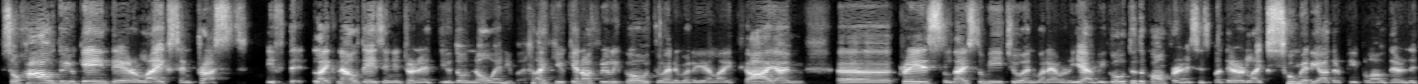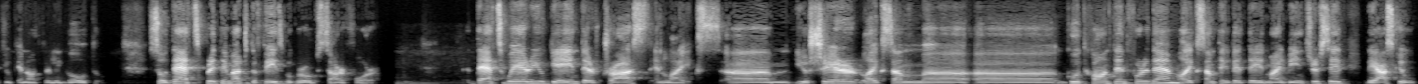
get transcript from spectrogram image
So how do you gain their likes and trust? If like nowadays in internet you don't know anybody. Like you cannot really go to anybody and like hi i'm uh, chris nice to meet you and whatever. Yeah we go to the conferences but there are like so many other people out there that you cannot really go to. So that's pretty much the facebook groups are for. That's where you gain their trust and likes. Um, you share like some uh, uh, good content for them like something that they might be interested. They ask you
